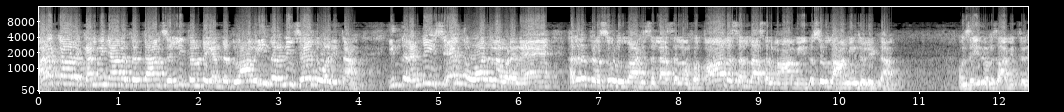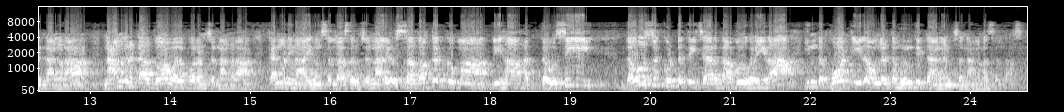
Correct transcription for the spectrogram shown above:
மறக்காத கல்வி ஞானத்தை தான் சொல்லி தன்னுடைய அந்த துவாவை இந்த ரெண்டையும் சேர்த்து ஓதிட்டாங்க இந்த ரெண்டையும் சேர்த்து ஓதின உடனே ஹதரத் ரசூலுல்லாஹி சல்லா செல்லம் கால சல்லா செல்லம் ஆமீன் ரசூல்லா ஆமீன் சொல்லிட்டான். அவன் செய்து ஒன்று சாபித்திருந்தாங்களா நாங்களும் ரெண்டாவது துவா ஓத போறோம்னு சொன்னாங்களா? கண்மணி நாயகம் ஸல்லல்லாஹு சொன்னார்கள் சபகக்குமா பிஹா அத்தௌசி தௌசு கூட்டத்தை சார்ந்த அபு ஹுரைரா இந்த போட்டியில உங்கள்ட்ட முந்திட்டாங்கன்னு சொன்னாங்கன்னா சொல்லாசன்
